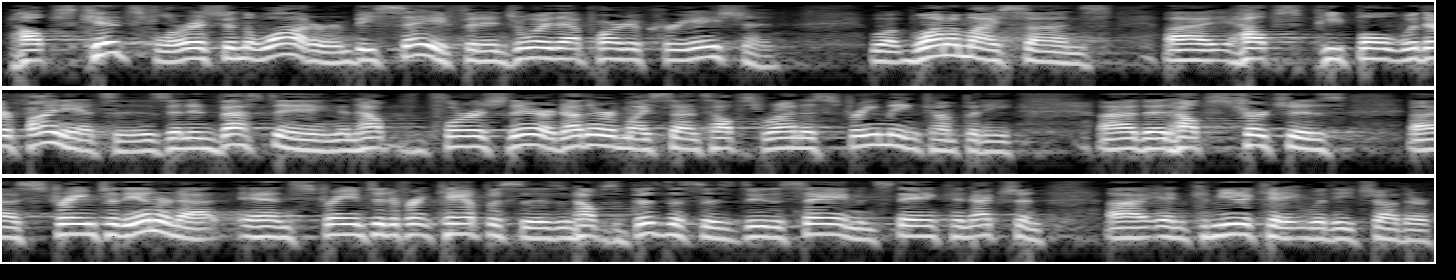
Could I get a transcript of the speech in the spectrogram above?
helps kids flourish in the water and be safe and enjoy that part of creation. Well, one of my sons uh, helps people with their finances and investing and help flourish there. Another of my sons helps run a streaming company uh, that helps churches uh, stream to the internet and stream to different campuses and helps businesses do the same and stay in connection uh, and communicate with each other.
